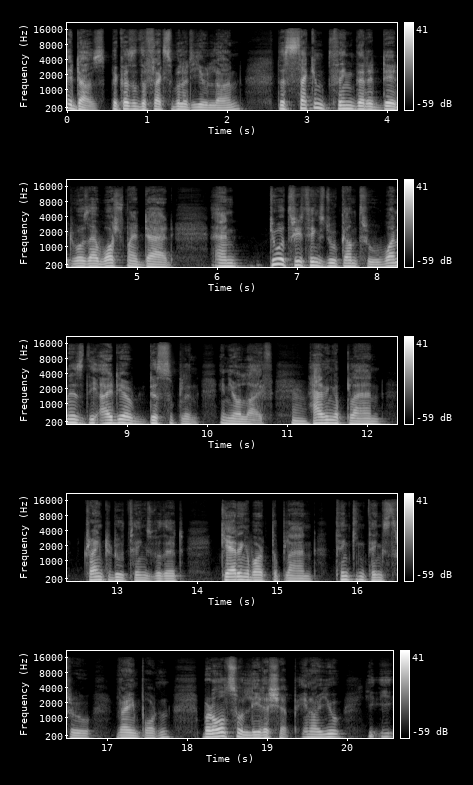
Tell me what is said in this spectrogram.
It does, because of the flexibility you learn. The second thing that it did was I watched my dad, and two or three things do come through. One is the idea of discipline in your life, mm. having a plan, trying to do things with it, caring about the plan, thinking things through, very important, but also leadership. You know, you, you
